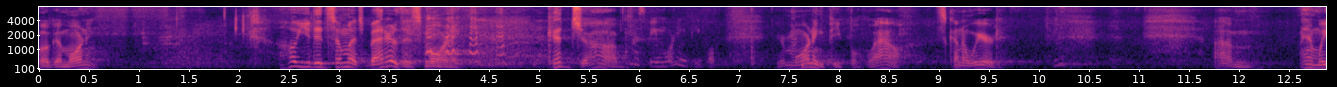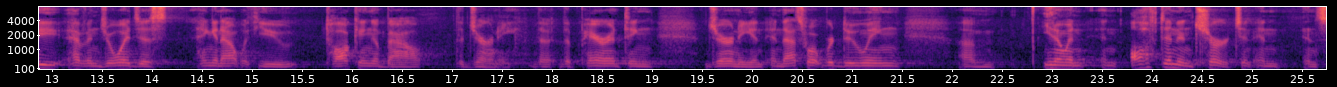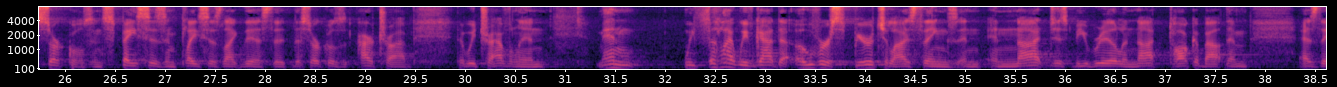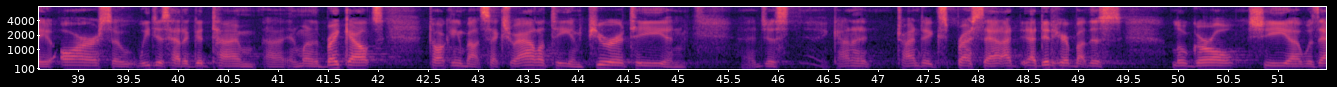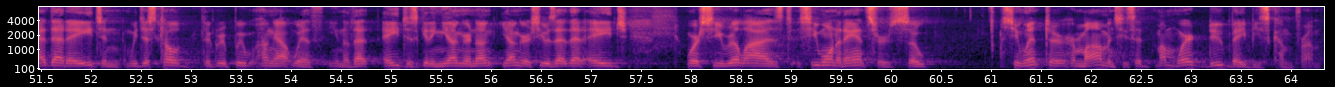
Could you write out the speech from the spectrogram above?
Well, good morning. Oh, you did so much better this morning. good job. You must be morning people. You're morning people. Wow, it's kind of weird. Um, man, we have enjoyed just hanging out with you, talking about the journey, the, the parenting journey, and, and that's what we're doing. Um, you know, and, and often in church and, and in circles and spaces and places like this, the, the circles, our tribe that we travel in, man, we feel like we've got to over spiritualize things and, and not just be real and not talk about them as they are. So we just had a good time uh, in one of the breakouts talking about sexuality and purity and uh, just kind of trying to express that. I, I did hear about this little girl, she uh, was at that age, and we just told the group we hung out with, you know, that age is getting younger and younger. She was at that age where she realized she wanted answers. So she went to her mom and she said, Mom, where do babies come from?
